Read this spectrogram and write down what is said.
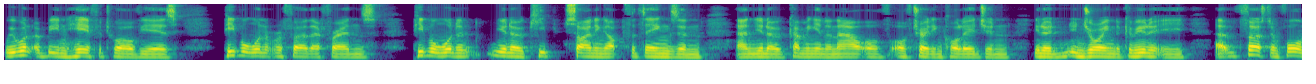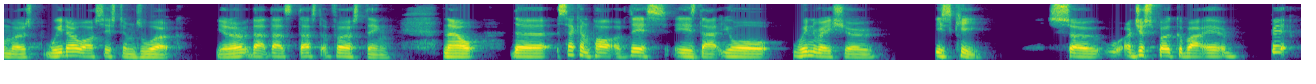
we wouldn't have been here for 12 years. People wouldn't refer their friends. People wouldn't, you know, keep signing up for things and, and you know, coming in and out of, of trading college and, you know, enjoying the community. Uh, first and foremost, we know our systems work. You know, that that's that's the first thing. Now, the second part of this is that your win ratio is key. So I just spoke about it a bit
